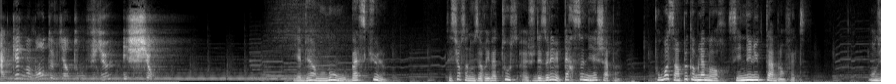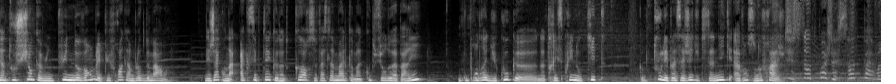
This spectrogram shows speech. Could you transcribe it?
À quel moment devient-on vieux et chiant? Il y a bien un moment où on bascule. C'est sûr, ça nous arrive à tous. Euh, Je suis désolée, mais personne n'y échappe. Pour moi, c'est un peu comme la mort. C'est inéluctable, en fait. On devient tout chiant comme une pluie de novembre et plus froid qu'un bloc de marbre. Déjà qu'on a accepté que notre corps se fasse la malle comme un coupe sur deux à Paris, on comprendrait du coup que notre esprit nous quitte, comme tous les passagers du Titanic avant son naufrage. Tu sautes, moi je saute, pas vrai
